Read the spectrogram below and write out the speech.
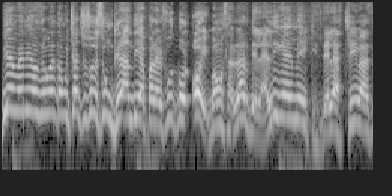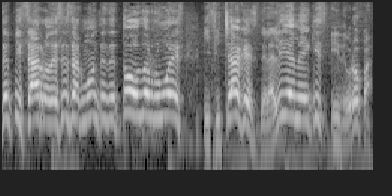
Bienvenidos de vuelta muchachos, hoy es un gran día para el fútbol. Hoy vamos a hablar de la Liga MX, de las Chivas, de Pizarro, de César Montes, de todos los rumores y fichajes de la Liga MX y de Europa.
